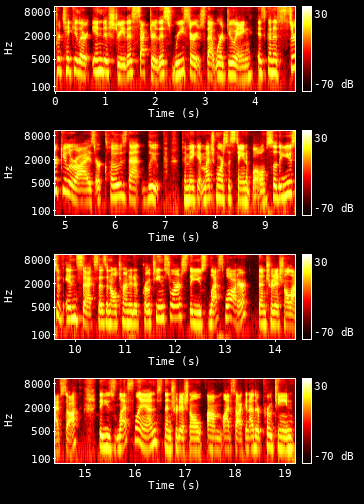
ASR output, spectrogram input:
particular industry, this sector, this research that we're doing is going to circularize or close that loop to make it much more sustainable. So, the use of insects as an alternative protein source, they use less water than traditional livestock. They use less land than traditional um, livestock and other protein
